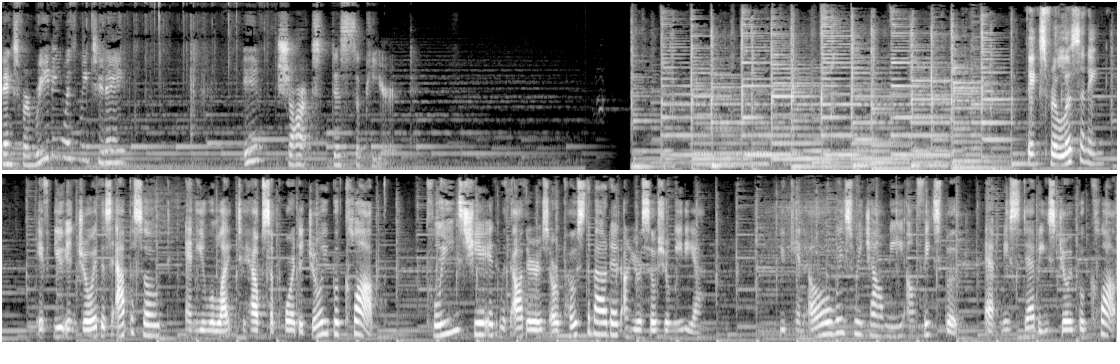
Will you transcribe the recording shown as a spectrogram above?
Thanks for reading with me today. If sharks disappeared. Thanks for listening. If you enjoyed this episode and you would like to help support the Joy Book Club, please share it with others or post about it on your social media. You can always reach out me on Facebook at Miss Debbie's Joy Book Club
